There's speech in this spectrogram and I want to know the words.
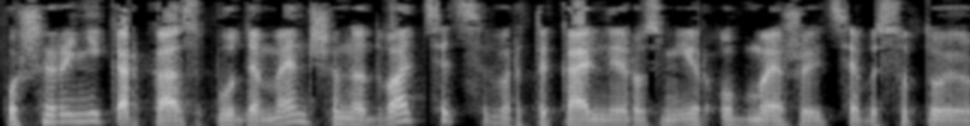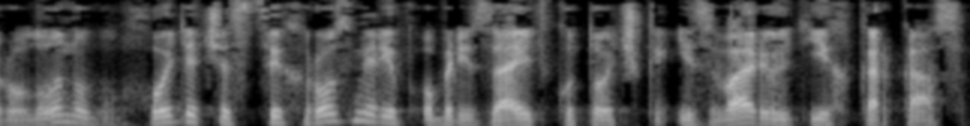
По ширині каркас буде менше на 20 вертикальний розмір обмежується висотою рулону, входячи з цих розмірів, обрізають куточки і зварюють їх каркас.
